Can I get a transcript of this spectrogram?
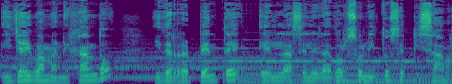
Y ya iba manejando y de repente el acelerador solito se pisaba.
